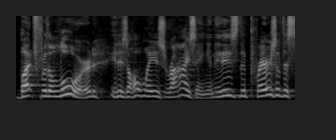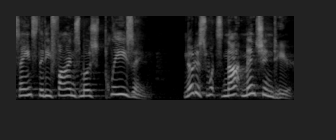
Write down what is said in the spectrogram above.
But for the Lord, it is always rising, and it is the prayers of the saints that he finds most pleasing. Notice what's not mentioned here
